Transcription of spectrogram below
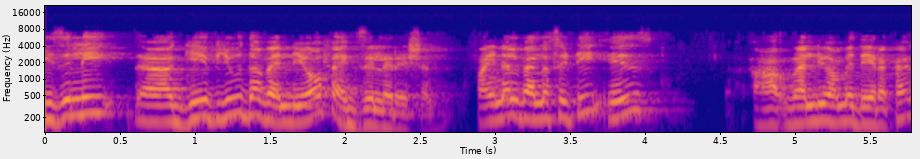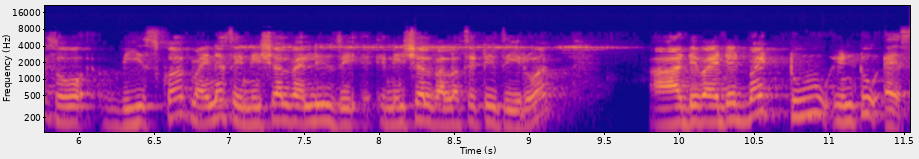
easily uh, give you the value of acceleration. Final velocity is value हमें दे रखा है so V square minus initial value initial velocity zero है divided by two into S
